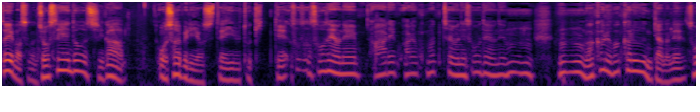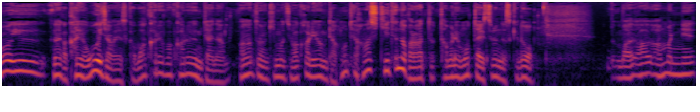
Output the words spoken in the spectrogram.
例えばその女性同士がおしゃべりをしている時って、そうそうそうだよね。あれ、あれ困っちゃうよね。そうだよね。うんうん、うんうん、わかるわかる。みたいなね。そういうなんか会話多いじゃないですか。わかるわかる。みたいな。あなたの気持ちわかるよ。みたいな。本当に話聞いてんのかなってたまに思ったりするんですけど、まあ、あんまりね、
